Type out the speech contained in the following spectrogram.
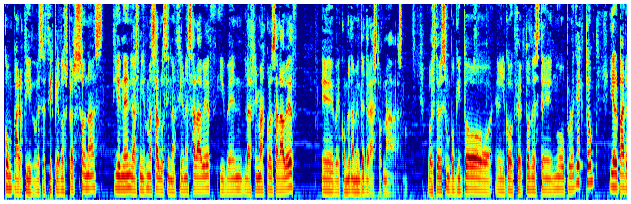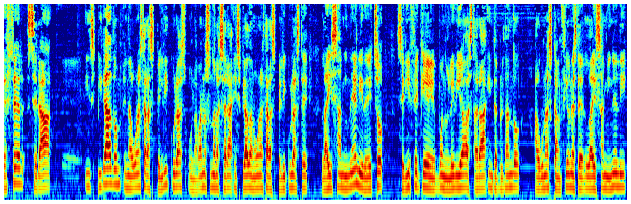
compartido, es decir, que dos personas tienen las mismas alucinaciones a la vez y ven las mismas cosas a la vez eh, completamente trastornadas. Pues esto es un poquito el concepto de este nuevo proyecto y al parecer será eh, inspirado en algunas de las películas, o la banda sonora será inspirado en algunas de las películas de Liza Minnelli. De hecho, se dice que, bueno, Lady Gaga estará interpretando algunas canciones de Liza Minnelli,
